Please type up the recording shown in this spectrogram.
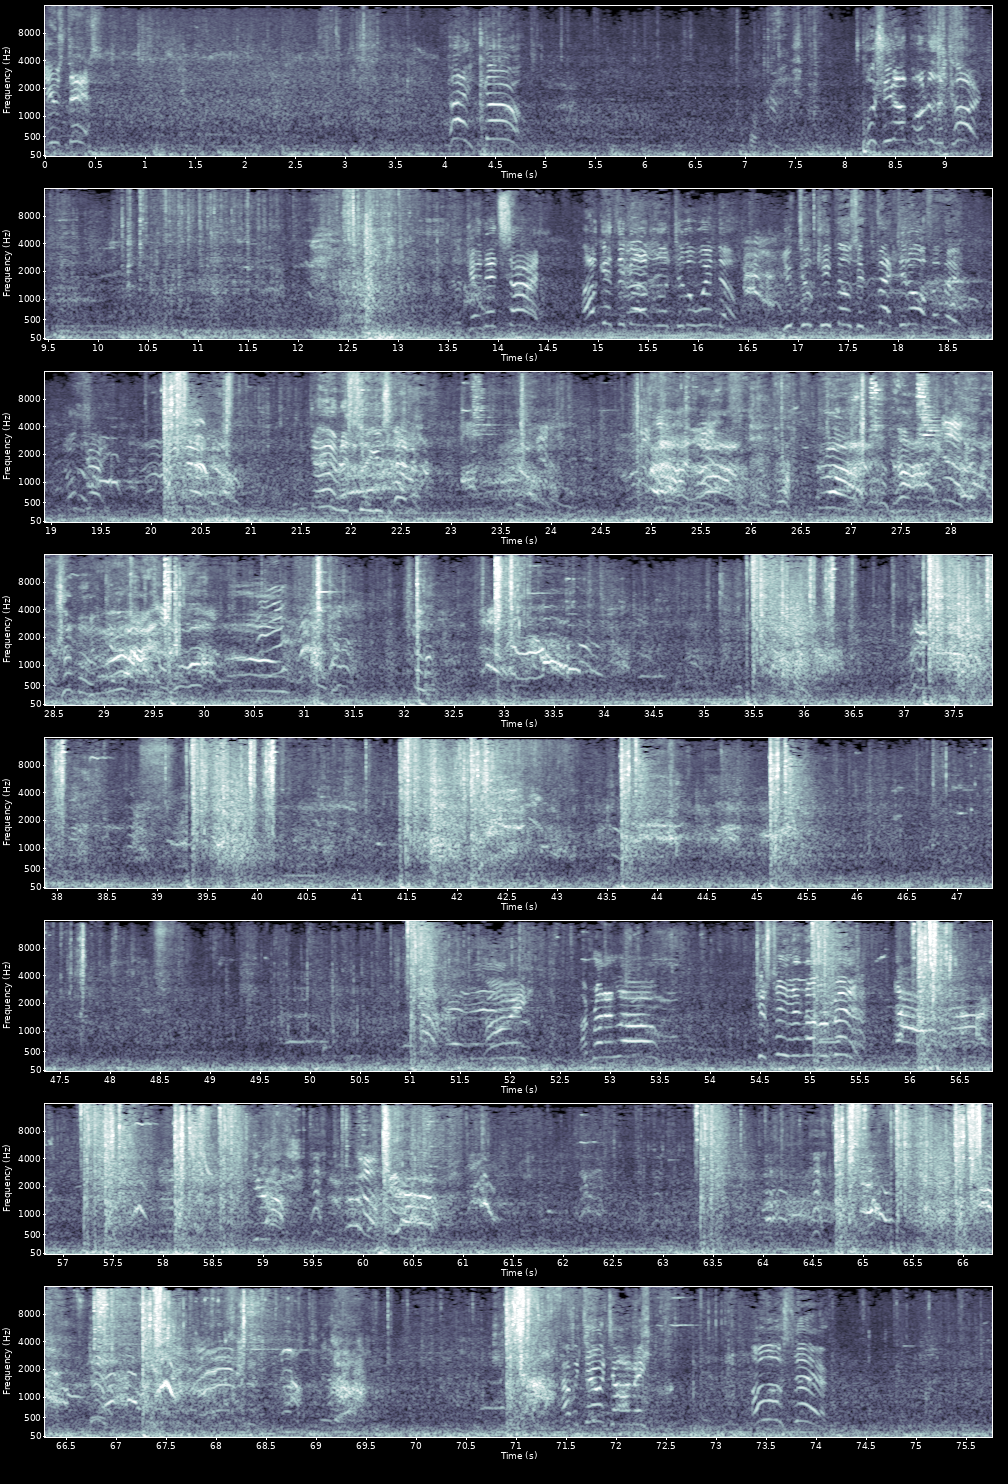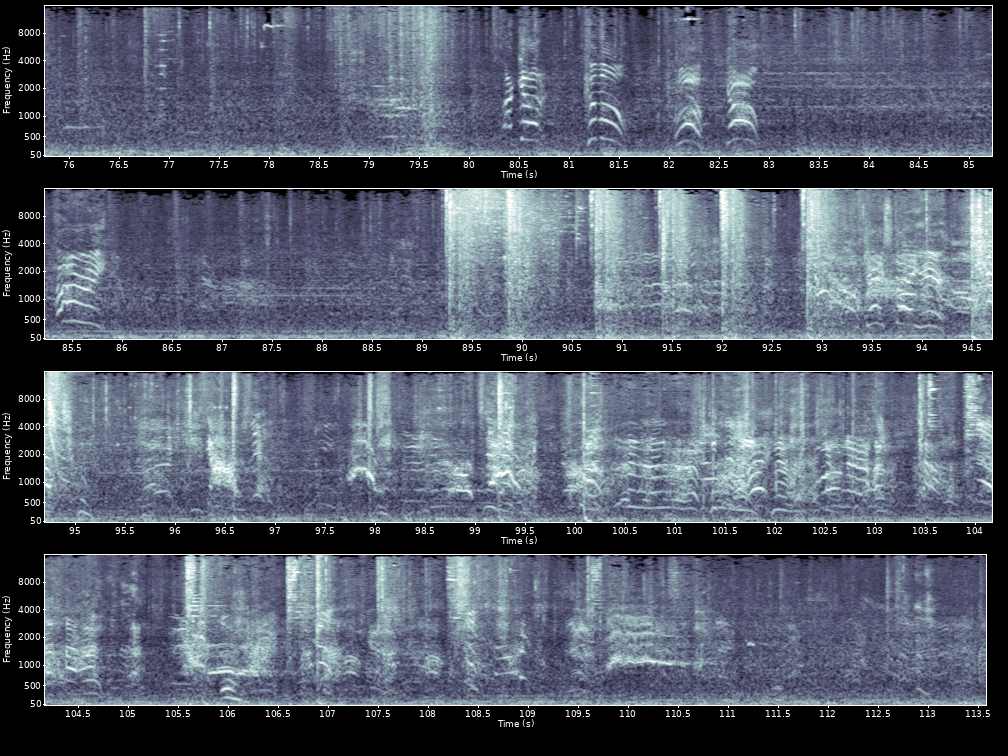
Use this! Hey, girl! Push it up onto the cart! We're getting inside! I'll get the gondola to the window! You two keep those infected off of me! Okay! Damn, this thing is heavy!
